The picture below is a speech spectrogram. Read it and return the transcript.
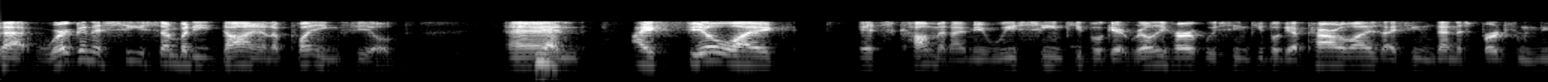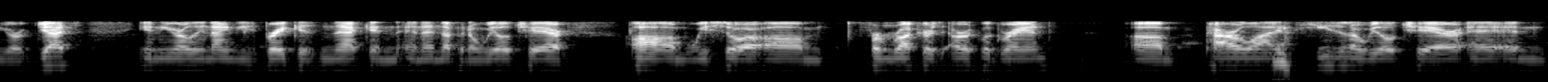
That we're going to see somebody die on a playing field, and I feel like it's coming. I mean, we've seen people get really hurt. We've seen people get paralyzed. I've seen Dennis Byrd from the New York Jets in the early '90s break his neck and, and end up in a wheelchair. Um, we saw um, from Rutgers, Eric LeGrand, um, paralyzed. Yeah. He's in a wheelchair and, and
